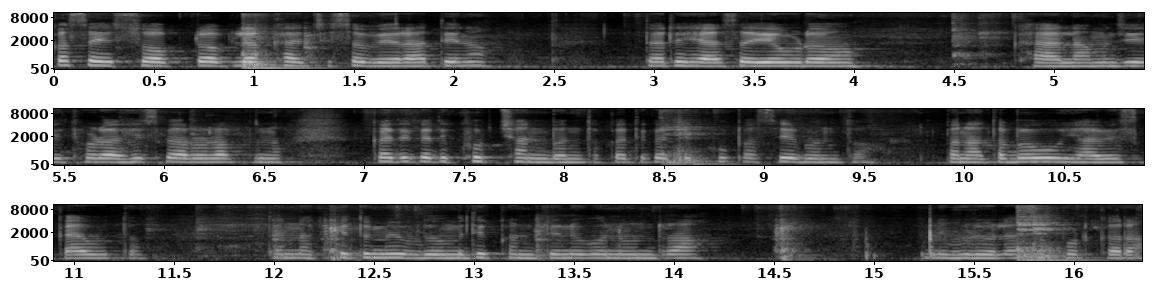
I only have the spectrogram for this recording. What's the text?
कसं आहे सॉफ्ट आपल्या खायची सवय राहते ना. तर हे असं एवढं खायला म्हणजे थोडं हेच करावं लागतं ना. कधी कधी खूप छान बनतं कधी कधी खूप असे बनतं. पण आता बघू ह्यावेळेस काय होतं. तर नक्की तुम्ही व्हिडिओमध्ये कंटिन्यू बनवून राहा आणि व्हिडिओला सपोर्ट करा.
